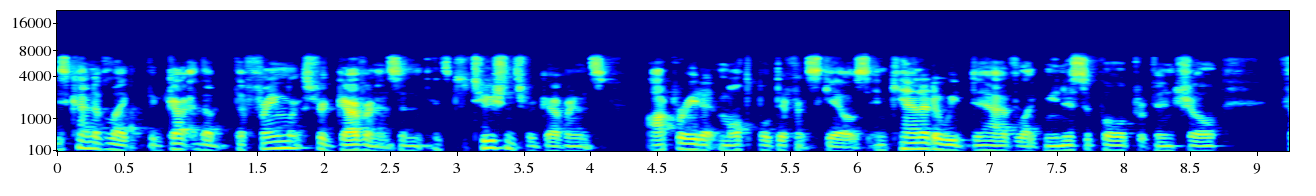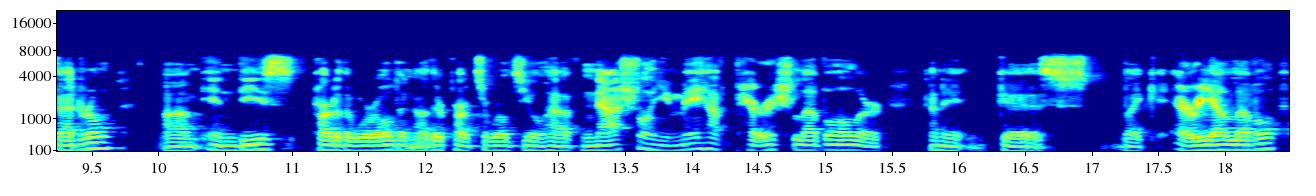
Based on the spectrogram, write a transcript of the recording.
these kind of like the, the, the frameworks for governance and institutions for governance operate at multiple different scales. In Canada, we have like municipal, provincial, federal. Um, in these part of the world and other parts of the world, you'll have national. You may have parish level or kind of uh, like area level,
